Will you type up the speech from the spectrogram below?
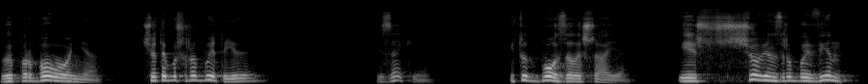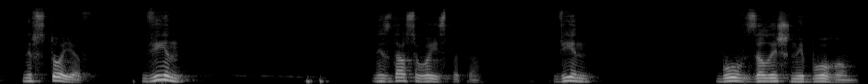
випробовування. Що ти будеш робити? Єзекія. І тут Бог залишає. І що він зробив? Він не встояв. Він не здав свого іспита. Він був залишений Богом.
